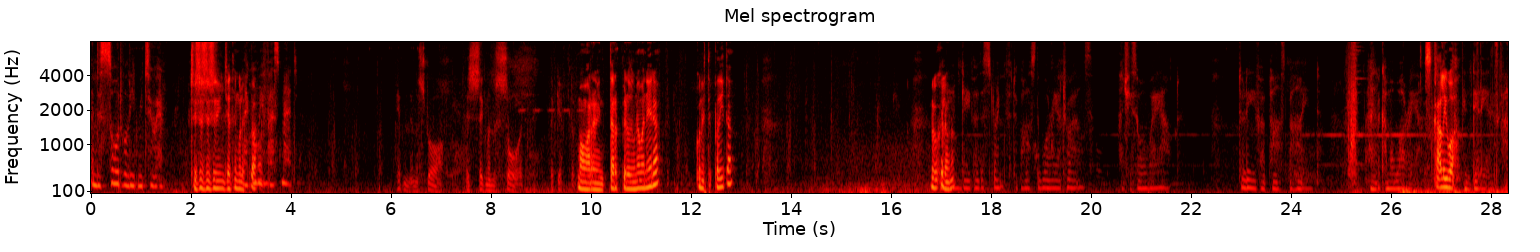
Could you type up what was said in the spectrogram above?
and the sword will lead me to him, Sí, sí, sí, sí, ya tengo la espada. we first met. Hidden in the straw is Sigmund's sword, the gift of Vamos a reventar, pero de una manera, con esta espadita. Recógela, ¿no? Gave her the strength to pass the warrior trials, and she saw a way out. To leave her past behind and become a warrior Excalibur. in Dillion's clan.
